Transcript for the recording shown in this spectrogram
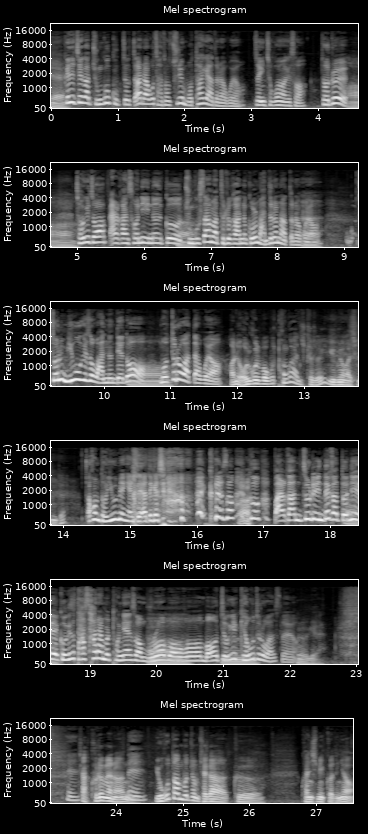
예. 근데 제가 중국 국적자라고 자동 출입 못 하게 하더라고요. 저 인천공항에서. 저를 아. 저기 저 빨간 선이 있는 그 아. 중국 사마 들어가는 걸 만들어 놨더라고요. 예. 저는 미국에서 왔는데도 어. 못 들어왔다고요. 아니 얼굴 보고 통과 안 시켜줘요? 유명하신데? 조금 더 유명해져야 되겠어요. 그래서 아. 그 빨간 줄인데 갔더니 아. 거기서 다 사람을 통해서 물어보고 아. 뭐 어쩌고 이렇게 겨우 음. 들어왔어요. 그러게. 네. 자 그러면은 네. 요것도 한번 좀 제가 그 관심 있거든요.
